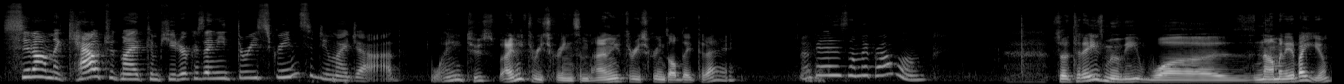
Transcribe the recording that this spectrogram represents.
sit on the couch with my computer because I need three screens to do my job. Well, I need two. I need three screens. Sometimes I need three screens all day today. Okay, that's not my problem. So today's movie was nominated by you.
